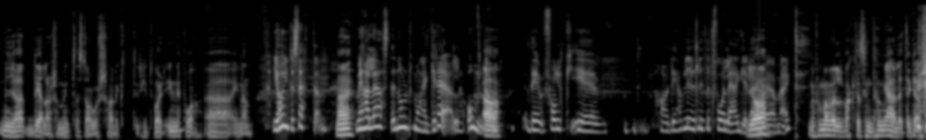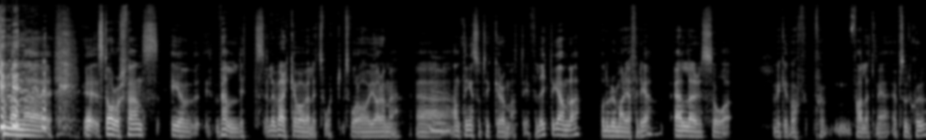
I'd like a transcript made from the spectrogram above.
nya delar som inte Star Wars har riktigt, varit inne på eh, innan. Jag har inte sett den, Nej, men jag har läst enormt många gräl om den. Ja. Det, folk är, har, det har blivit lite två läger Ja. har jag märkt. nu får man väl vakta sin tunga här lite kanske. Men eh, eh, Star Wars-fans är väldigt, eller verkar vara väldigt svårt, svåra att göra med. Eh, Mm. Antingen så tycker de att det är för likt det gamla och då blir de arga för det. Eller så, vilket var fallet med Episod 7,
